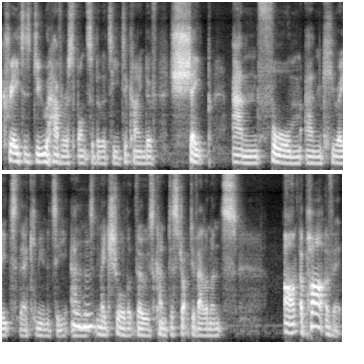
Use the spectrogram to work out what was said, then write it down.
creators do have a responsibility to kind of shape and form and curate their community and make sure that those kind of destructive elements aren't a part of it.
